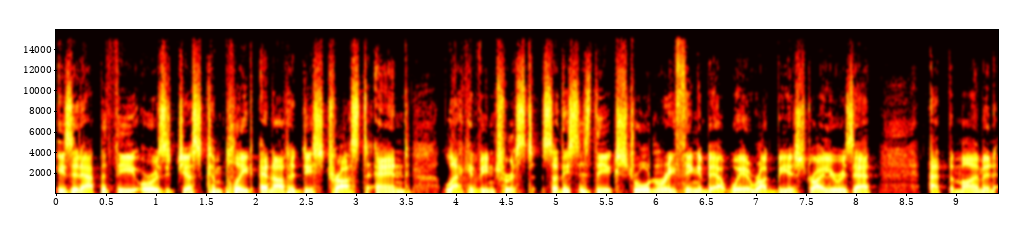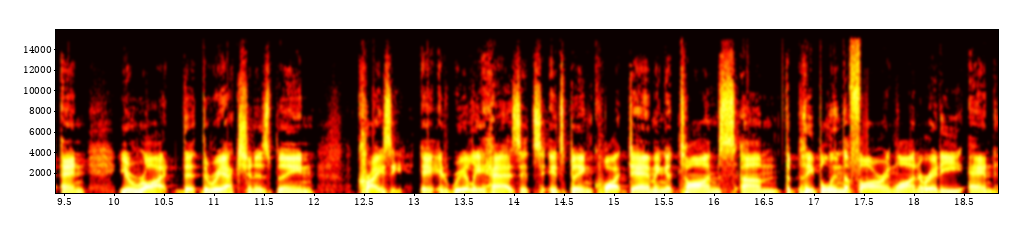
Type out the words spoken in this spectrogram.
Is it apathy or is it just complete and utter distrust and lack of interest? So, this is the extraordinary thing about where Rugby Australia is at at the moment. And you're right, the, the reaction has been crazy. It, it, really has. It's it's been quite damning at times. Um, the people in the firing line are Eddie and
